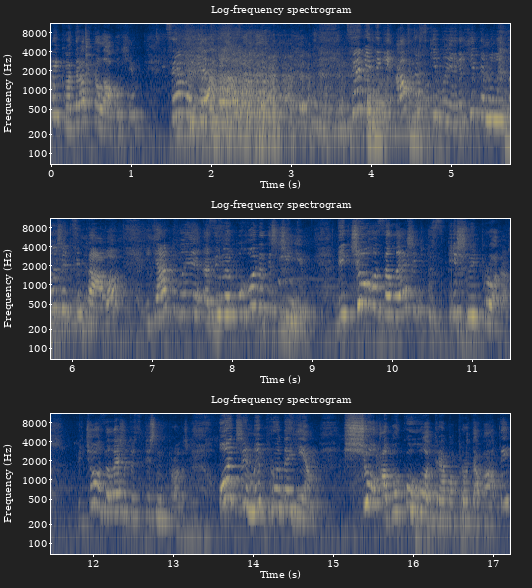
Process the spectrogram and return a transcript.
званий квадрат калабухи. Це моє. Це мій такий авторський винахід, і мені дуже цікаво, як ви зі мною погодитесь чи ні. Від чого залежить успішний продаж? Від чого залежить успішний продаж? Отже, ми продаємо, що або кого треба продавати,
